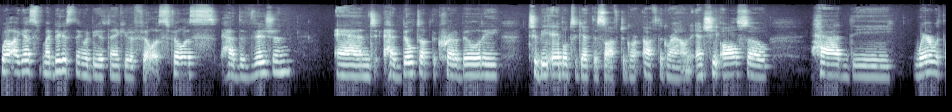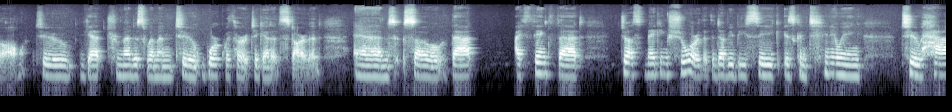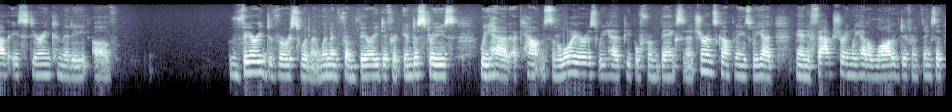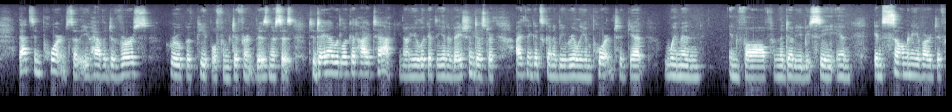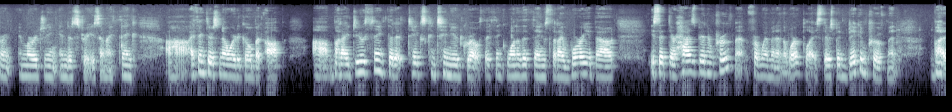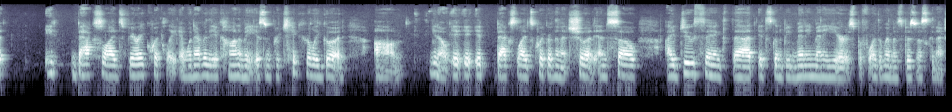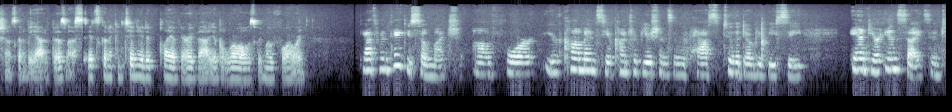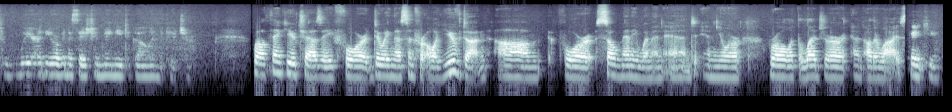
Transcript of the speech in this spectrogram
Well, I guess my biggest thing would be a thank you to Phyllis. Phyllis had the vision and had built up the credibility to be able to get this off, to, off the ground. And she also had the wherewithal to get tremendous women to work with her to get it started. And so that, I think that just making sure that the WBC is continuing to have a steering committee of very diverse women, women from very different industries. We had accountants and lawyers, we had people from banks and insurance companies, we had manufacturing, we had a lot of different things. And that's important so that you have a diverse group of people from different businesses. Today I would look at high tech. You know, you look at the innovation district. I think it's going to be really important to get women involved from the WBC in in so many of our different emerging industries, and I think uh, I think there's nowhere to go but up. Uh, but I do think that it takes continued growth. I think one of the things that I worry about is that there has been improvement for women in the workplace. There's been big improvement, but it backslides very quickly. And whenever the economy isn't particularly good, um, you know, it, it, it backslides quicker than it should. And so I do think that it's going to be many, many years before the Women's Business Connection is going to be out of business. It's going to continue to play a very valuable role as we move forward. Katherine, thank you so much uh, for your comments, your contributions in the past to the WBC. And your insights into where the organization may need to go in the future. Well, thank you, Chazzy, for doing this and for all you've done um, for so many women and in your role at the Ledger and otherwise. Thank you.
